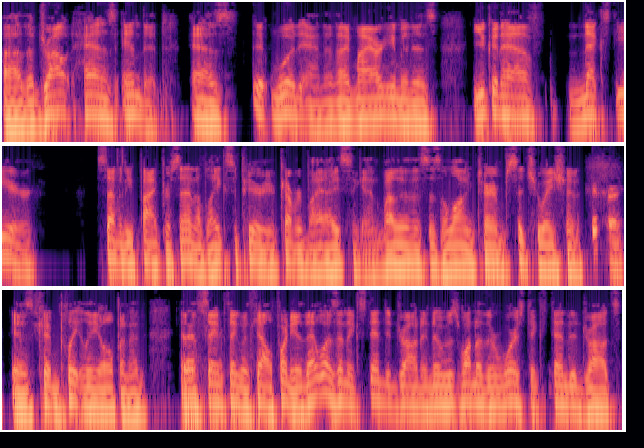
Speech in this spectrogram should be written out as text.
Uh, the drought has ended as it would end. And I, my argument is you could have next year 75% of Lake Superior covered by ice again. Whether this is a long-term situation sure. is completely open. And, and the same thing with California. That was an extended drought and it was one of their worst extended droughts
